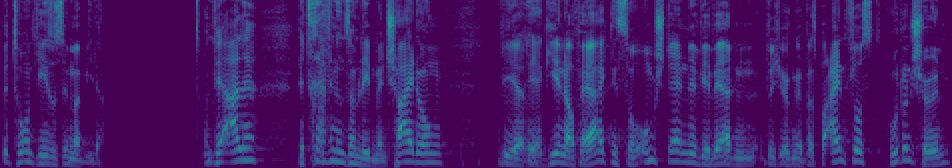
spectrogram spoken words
betont Jesus immer wieder. Und wir alle, wir treffen in unserem Leben Entscheidungen, wir reagieren auf Ereignisse und Umstände, wir werden durch irgendetwas beeinflusst, gut und schön.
